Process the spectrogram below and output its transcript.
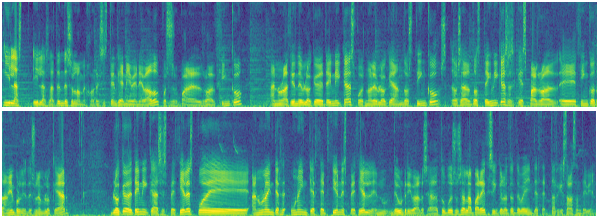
Y las, y las latentes son lo mejor. Resistencia a nieve nevado, pues eso para el ROAD 5. Anulación de bloqueo de técnicas, pues no le bloquean dos 5, o sea, dos técnicas, es que es para el ROAD 5 eh, también, porque te suelen bloquear. Bloqueo de técnicas especiales puede anular una intercepción especial de un rival. O sea, tú puedes usar la pared sin que el otro te vaya a interceptar, que está bastante bien.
